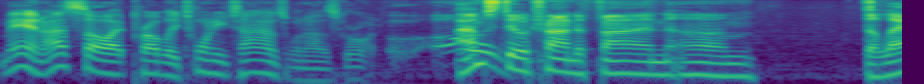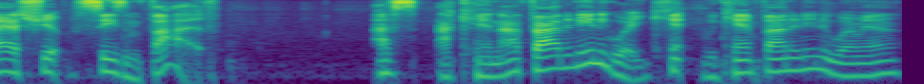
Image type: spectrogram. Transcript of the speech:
man, I saw it probably 20 times when I was growing. Oh, I'm still trying to find um the last ship season five. I've I cannot find it anywhere. You can't we can't find it anywhere, man.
